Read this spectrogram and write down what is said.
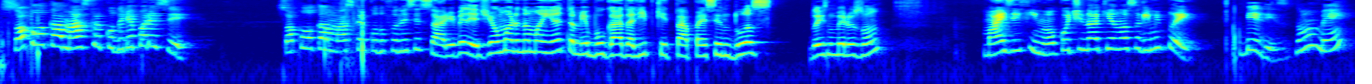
só colocar a máscara quando ele aparecer. Só colocar a máscara quando for necessário. Beleza, já é uma hora da manhã, tá meio bugado ali, porque tá aparecendo duas, dois números um. Mas enfim, vamos continuar aqui a nossa gameplay. Beleza, tamo bem,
